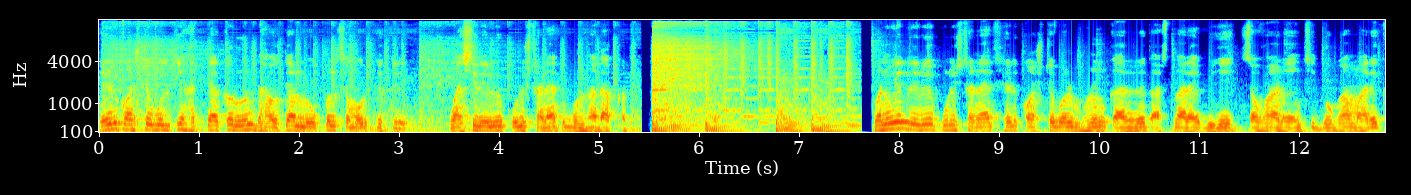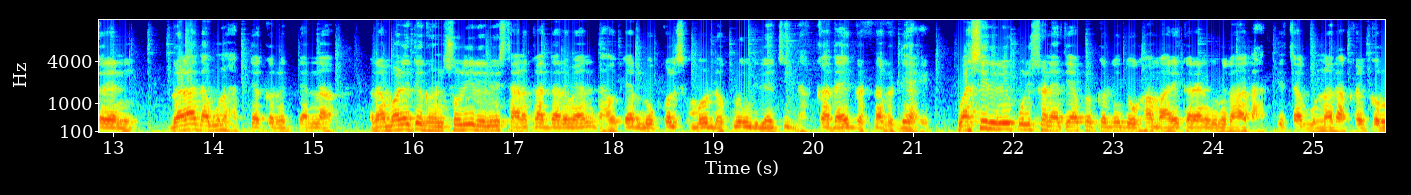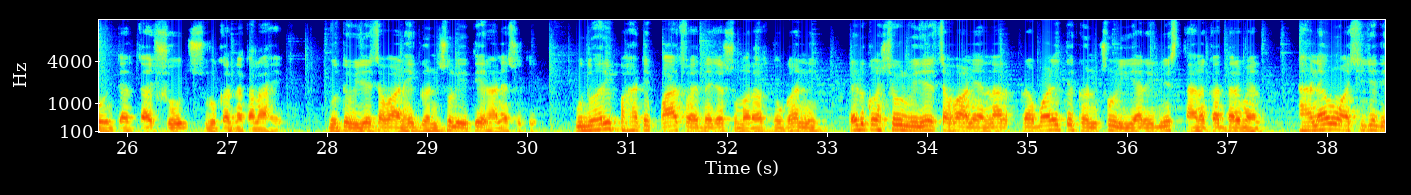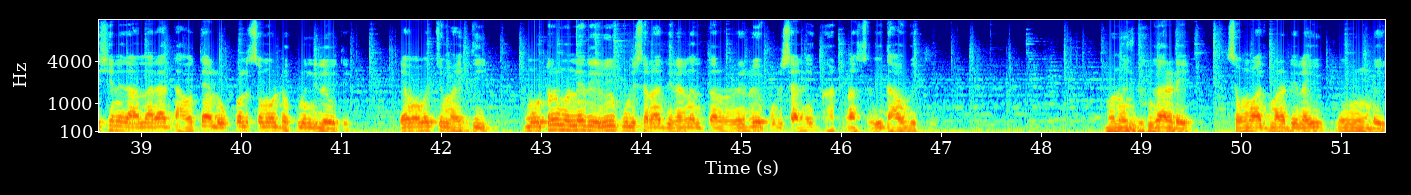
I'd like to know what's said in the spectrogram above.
Head कॉन्स्टेबलची हत्या करून धावत्या लोकल समोर फेकले. वाशी रेल्वे पोलीस ठाण्यात गुन्हा दाखल. पनवेल रेल्वे पोलीस ठाण्यात हेड कॉन्स्टेबल म्हणून कार्यरत असणाऱ्या विजय चव्हाण यांची दोघा मारेकऱ्यांनी गळा दाबून हत्या करत त्यांना रबाळे ते घणसोळी रेल्वे स्थानकादरम्यान धावत्या लोकल समोर ढकलून दिल्याची धक्कादायक घटना घडली आहे. वाशी रेल्वे पोलीस ठाण्यात या प्रकरणी दोघा मारेकऱ्यांविरोधात हत्येचा गुन्हा दाखल करून त्यांचा शोध सुरू करण्यात आला आहे. मृत विजय चव्हाण हे घणसोली येथे राहण्यास होते. बुधवारी पहाटे पाच वाजण्याच्या सुमारास दोघांनी हेड कॉन्स्टेबल विजय चव्हाण यांना रबाळे ते घणसोळी या रेल्वे स्थानकादरम्यान ठाण्याहून वाशीच्या दिशेने जाणाऱ्या धावत्या लोकलसमोर ढकलून दिले होते. याबाबतची माहिती मोटरमनने रेल्वे पोलिसांना दिल्यानंतर रेल्वे पोलिसांनी घटनास्थळी धाव घेतली. मनोज भिंगारडे संवाद मराठी लाईव्ह नवी मुंबई.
